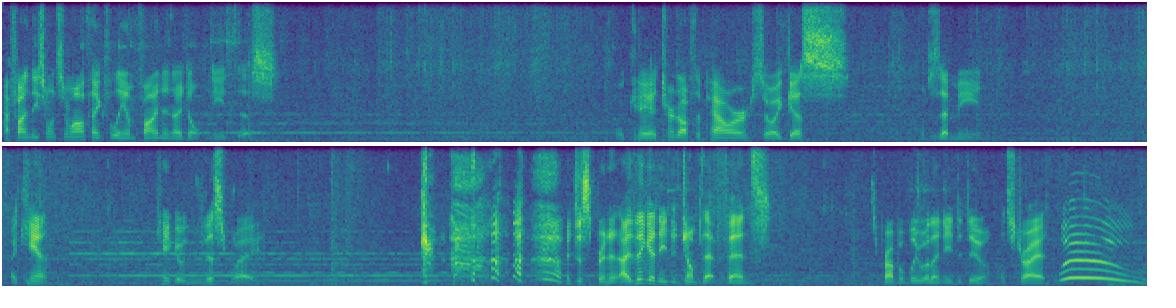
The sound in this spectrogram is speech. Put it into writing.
I find these once in a while. Thankfully, I'm fine and I don't need this. Okay, I turned off the power, so I guess... What does that mean? I can't... Can't go this way. I just sprinted. I think I need to jump that fence. That's probably what I need to do. Let's try it. Woo!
